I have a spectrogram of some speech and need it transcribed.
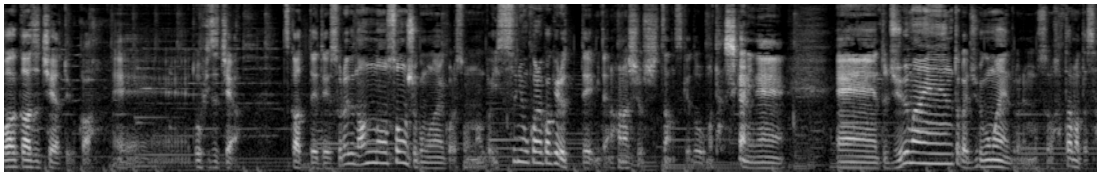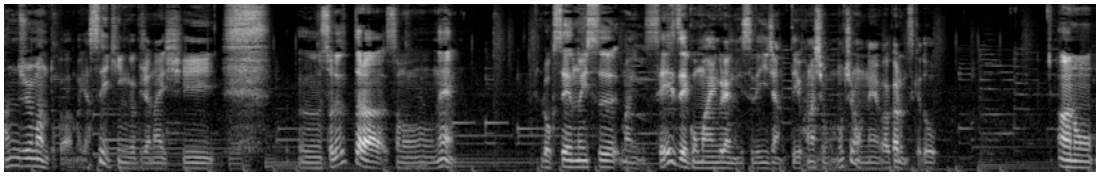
ワーカーズチェアというか、えー、オフィスチェア使ってて、それで何の遜色もないから、そのなんか椅子にお金かけるって、みたいな話をしてたんですけど、まあ確かにね、えー、っと、10万円とか15万円とかね、もうそのはたまた30万とか、まあ、安い金額じゃないし、うん、それだったら、そのね、6000円の椅子、まあ、せいぜい5万円ぐらいの椅子でいいじゃんっていう話ももちろんね、わかるんですけど、あの、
